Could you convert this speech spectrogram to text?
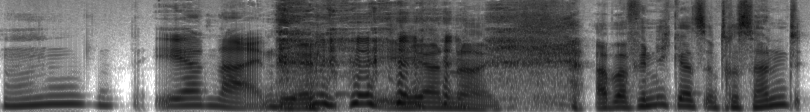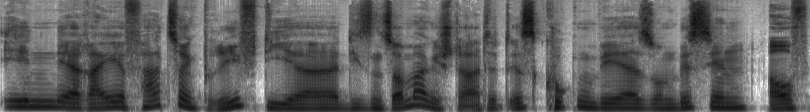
Hm, eher nein. Eher, eher nein. Aber finde ich ganz interessant, in der Reihe Fahrzeugbrief, die ja diesen Sommer gestartet ist, gucken wir so ein bisschen auf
